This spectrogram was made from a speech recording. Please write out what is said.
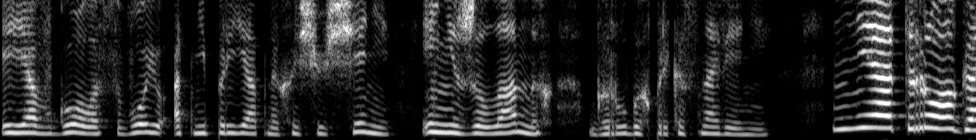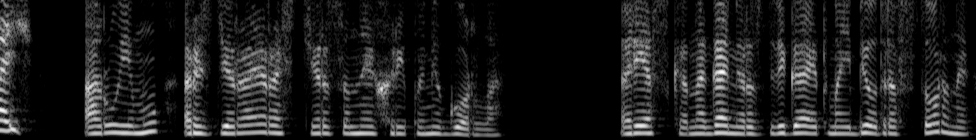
И я в голос вою от неприятных ощущений и нежеланных грубых прикосновений. «Не трогай!» — ору ему, раздирая растерзанное хрипами горло. Резко ногами раздвигает мои бедра в стороны,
